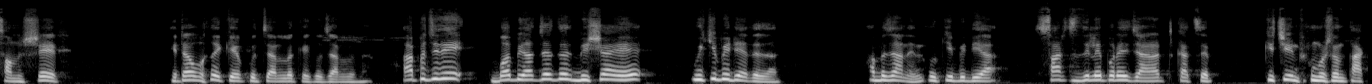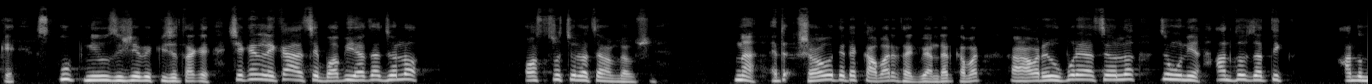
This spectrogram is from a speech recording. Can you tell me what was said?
শমশের। এটাও হয় কেউ কেউ জানলো, কেউ কেউ জানলো না। আপনি যদি ববি হাজাজের বিষয়ে উইকিপিডিয়াতে যান, আপনি জানেন উইকিপিডিয়া সার্চ দিলে পরে যার কাছে কিছু ইনফরমেশন থাকে, স্কুপ নিউজ হিসেবে কিছু থাকে, সেখানে লেখা আছে ববি হাজাজ হলো অস্ত্র চোরাচালান ব্যবসা না, এটা সহজ, এটা কাভারে থাকবে আন্ডার কাভার কাভারের উপরে আছে হলো যে উনি আন্তর্জাতিক আদম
